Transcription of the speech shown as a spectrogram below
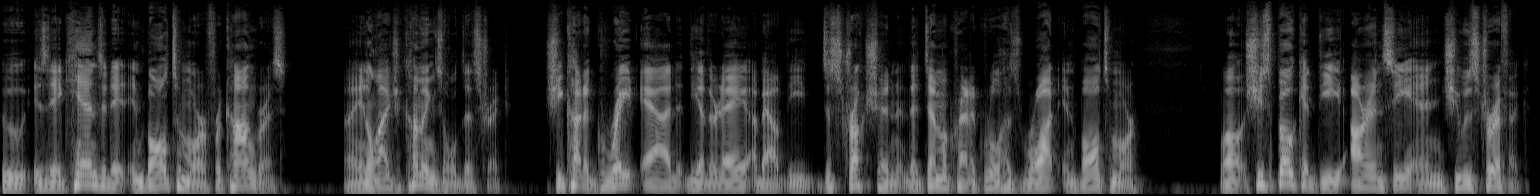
who is a candidate in Baltimore for Congress uh, in Elijah Cummings' old district, she cut a great ad the other day about the destruction that Democratic rule has wrought in Baltimore. Well, she spoke at the RNC and she was terrific.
